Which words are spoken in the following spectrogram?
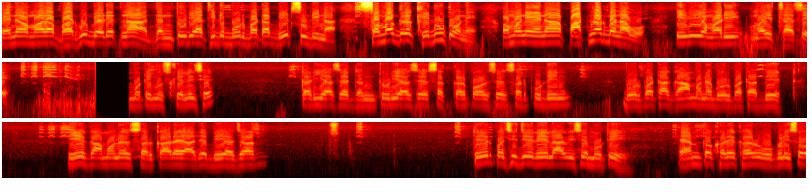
એને અમારા ભારભૂત બેડેતના ધંતુરિયાથી બોરભાટા બેટ સુધીના સમગ્ર ખેડૂતોને અમને એના પાર્ટનર બનાવો એવી અમારી ઈચ્છા છે. મોટી મુશ્કેલી છે. તળિયા છે, ધંતુડિયા છે શક્કરપોર છે, સરપુડીન બોરભાઠા ગામ અને બોરભાઠા બેટ. એ ગામોને સરકારે આજે બે હજાર તેર પછી જે રેલ આવી છે મોટી, એમ તો ખરેખર ઓગણીસો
